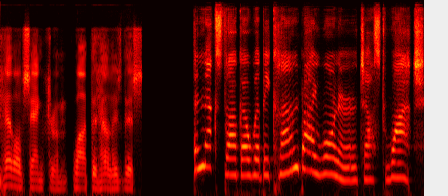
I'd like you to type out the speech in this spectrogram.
hell, Sanctum, what the hell is this? The next logo will be cloned by Warner. Just watch.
